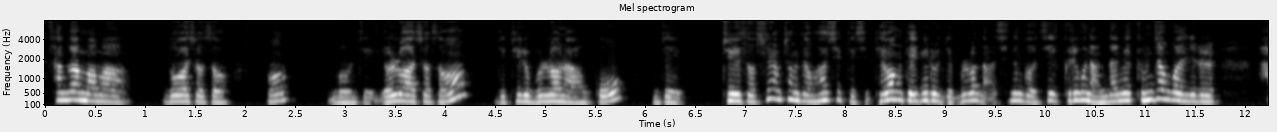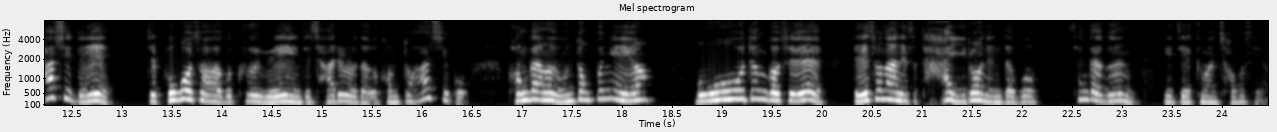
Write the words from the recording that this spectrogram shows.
상간마마 놓으셔서 어? 뭐 이제 연로하셔서 이제 뒤로 물러나고 이제 뒤에서 수렴 청정 하시듯이 대왕 대비로 이제 물러나시는 거지. 그리고 난 다음에 금전 관리를 하시되 이제 보고서하고 그 외에 이제 자료로다가 검토하시고 건강은 운동뿐이에요. 모든 것을 내 손 안에서 다 이루어낸다고 생각은 이제 그만 접으세요.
